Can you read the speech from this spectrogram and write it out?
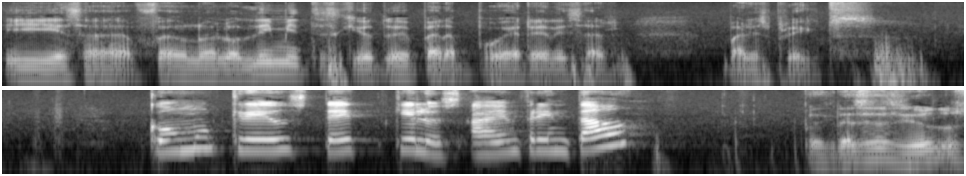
y ese fue uno de los límites que yo tuve para poder realizar varios proyectos. ¿Cómo cree usted que los ha enfrentado? Pues gracias a Dios,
